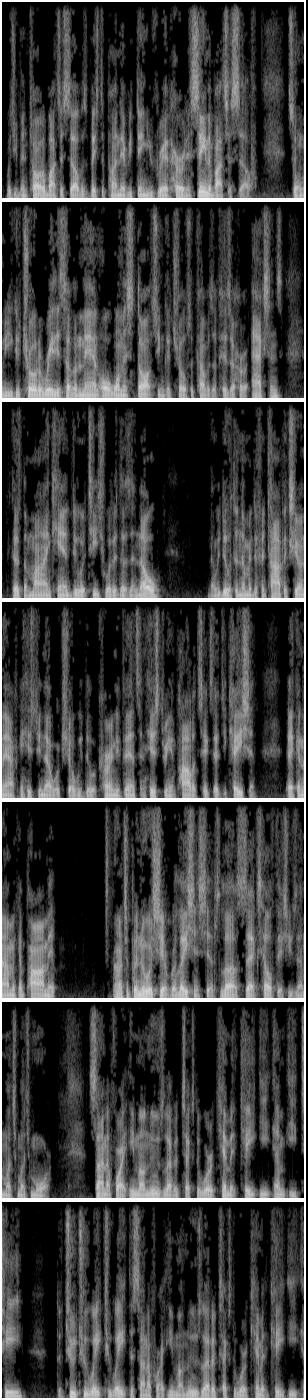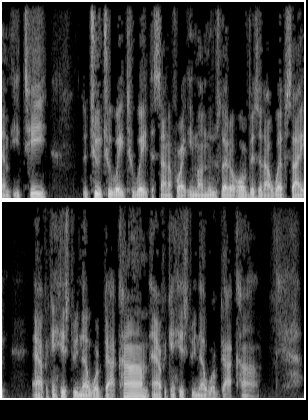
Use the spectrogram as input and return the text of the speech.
What you've been taught about yourself is based upon everything you've read, heard, and seen about yourself. So when you control the radius of a man or woman's thoughts, you can control the covers of his or her actions because the mind can't do or teach what it doesn't know. Now we deal with a number of different topics here on the African History Network show. We deal with current events and history and politics, education, economic empowerment, entrepreneurship, relationships, love, sex, health issues, and much, much more. Sign up for our email newsletter. Text the word Kemet, K-E-M-E-T The 22828 to sign up for our email newsletter. Text the word Kemet, K-E-M-E-T. The 22828 to sign up for our email newsletter or visit our website, AfricanHistoryNetwork.com, AfricanHistoryNetwork.com.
